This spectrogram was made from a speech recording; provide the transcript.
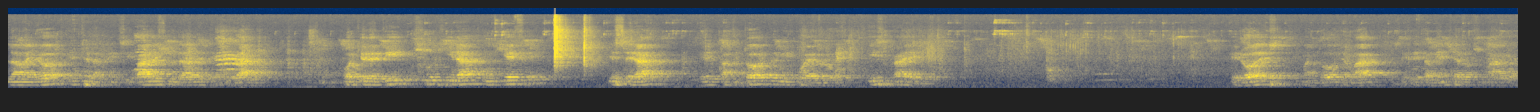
la mayor entre las principales ciudades de Judá, porque de ti surgirá un jefe que será el pastor de mi pueblo, Israel. Herodes mandó llamar secretamente a los magos,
